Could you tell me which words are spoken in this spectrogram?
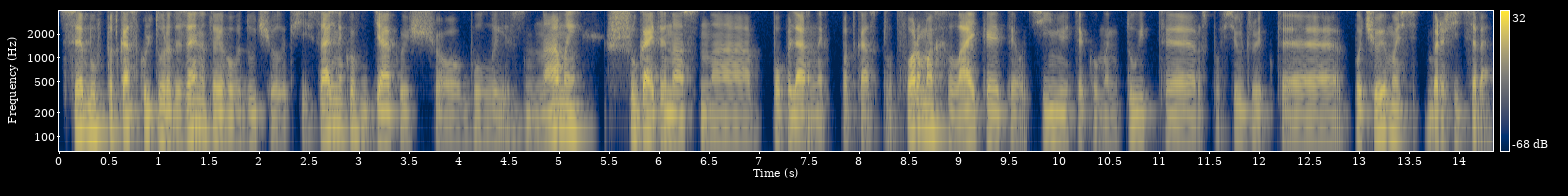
Це був подкаст Культура дизайну. То його ведучий Олексій Сальников. Дякую, що були з нами. Шукайте нас на популярних подкаст-платформах, лайкайте, оцінюйте, коментуйте, розповсюджуйте. Почуємось, бережіть себе.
